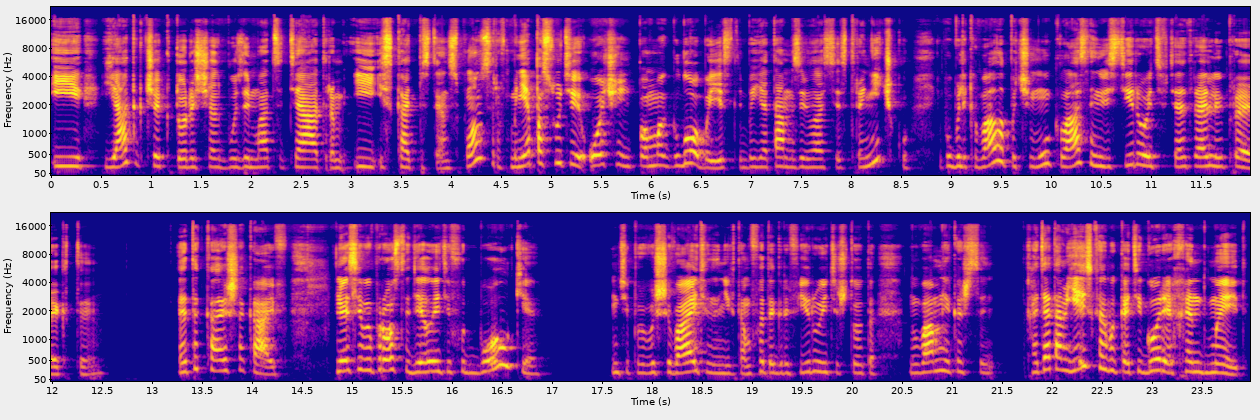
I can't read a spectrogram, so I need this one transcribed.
И я, как человек, который сейчас будет заниматься театром и искать постоянно спонсоров, мне, по сути, очень помогло бы, если бы я там завела себе страничку и публиковала, почему классно инвестировать в театральные проекты. Это, конечно, кайф. Но если вы просто делаете футболки, ну, типа, вышиваете на них, там, фотографируете что-то, ну, вам, мне кажется, Хотя там есть как бы категория handmade.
